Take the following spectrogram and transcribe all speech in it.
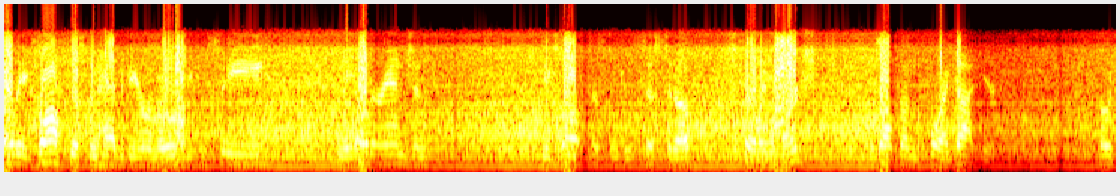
well, the exhaust system had to be removed. You can see in the other engine the exhaust system consisted of. It's fairly large. It was all done before I got here. Boat's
